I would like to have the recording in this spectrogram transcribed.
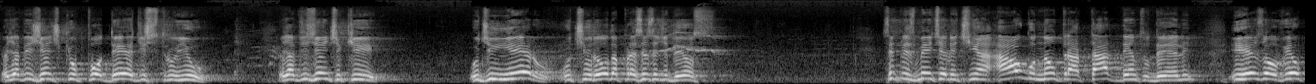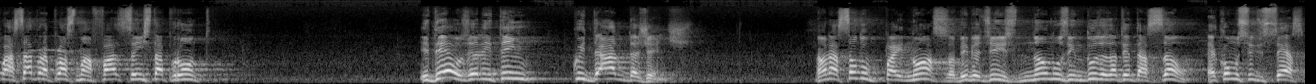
Eu já vi gente que o poder destruiu. Eu já vi gente que o dinheiro o tirou da presença de Deus. Simplesmente ele tinha algo não tratado dentro dele e resolveu passar para a próxima fase sem estar pronto. E Deus, ele tem cuidado da gente. Na oração do Pai Nosso, a Bíblia diz: Não nos induzas à tentação. É como se dissesse:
